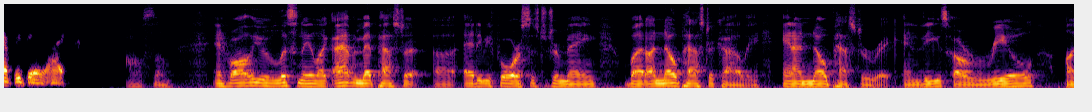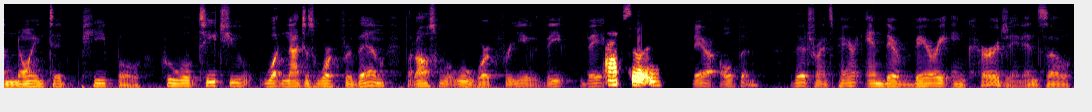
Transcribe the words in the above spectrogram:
everyday life. Awesome. And for all of you listening, like I haven't met Pastor uh, Eddie before, Sister Germaine, but I know Pastor Kylie and I know Pastor Rick, and these are real anointed people who will teach you what not just work for them, but also what will work for you. They, they absolutely they are open. they're transparent and they're very encouraging. And so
